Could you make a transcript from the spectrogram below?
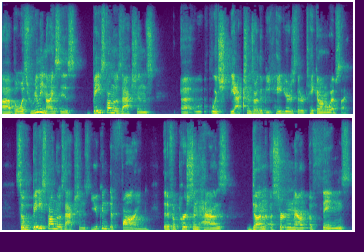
Uh, but what's really nice is based on those actions, uh, which the actions are the behaviors that are taken on a website. So based on those actions, you can define that if a person has done a certain amount of things,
